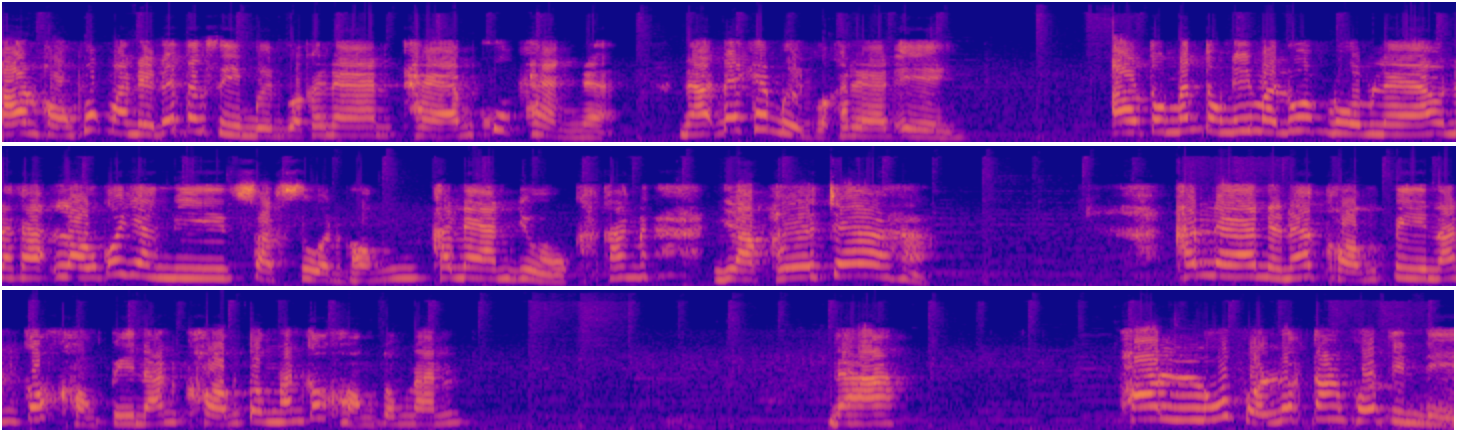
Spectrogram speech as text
ตอนของพวกมันเนี่ยได้ตั้งสี่หมื่นกว่าคะแนนแถมคู่แข่งเนี่ยนะได้แค่หมื่นกว่าคะแนนเอง เอาตรงนั้นตรงนี้มารวบรวมแล้วนะคะ เราก็ยังมีสัดส่วนของคะแนนอยู่ข้างอย่าเพ้อเจ้อค่ะ คะแนนเนี่ยนะของปีนั้นก็ของปีนั้นของตรงนั้นก็ของตรงนั้นนะคะพอรู้ผลเลือกตั้งโพสต์ยินดี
